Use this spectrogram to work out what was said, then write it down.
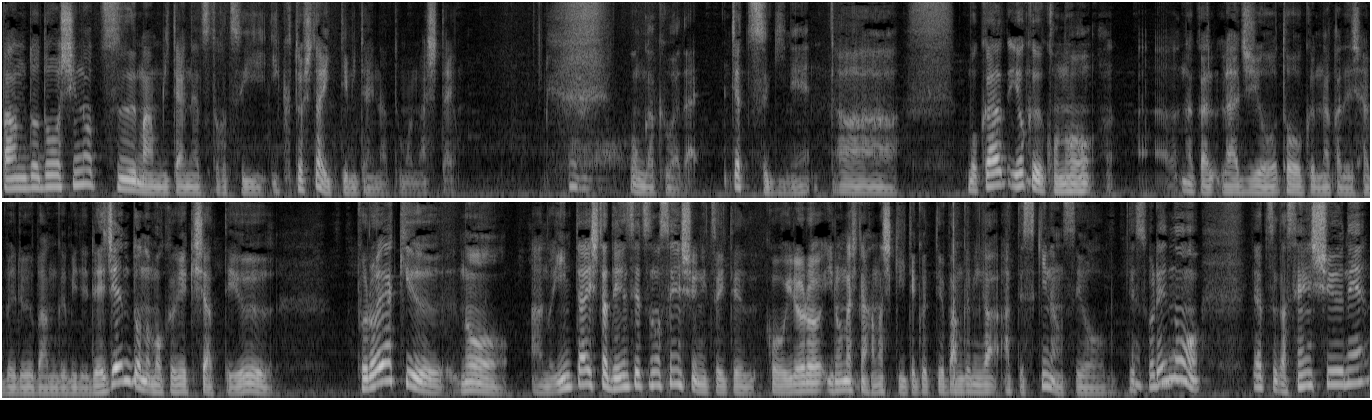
バンド同士のツーマンみたいなやつとか次行くとしたら行ってみたいなと思いましたよ。音楽話題。じゃあ次ね。ああ、僕はよくこの、あなんかラジオトークの中で喋る番組で、レジェンドの目撃者っていう、プロ野球の、あの、引退した伝説の選手について、こう、いろいろ、いろんな人に話聞いていくっていう番組があって好きなんですよ。で、それのやつが先週ね、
